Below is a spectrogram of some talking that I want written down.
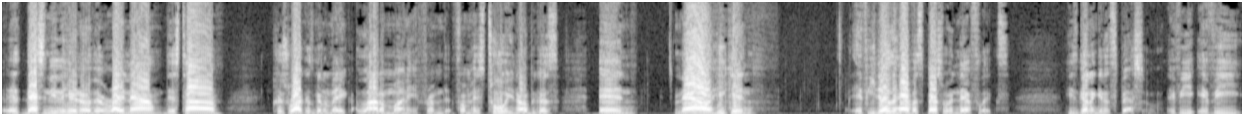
it, that's neither here nor there. Right now, this time, Chris Rock is going to make a lot of money from from his tour, you know, because and now he can if he doesn't have a special in Netflix he's gonna get a special. If he if he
